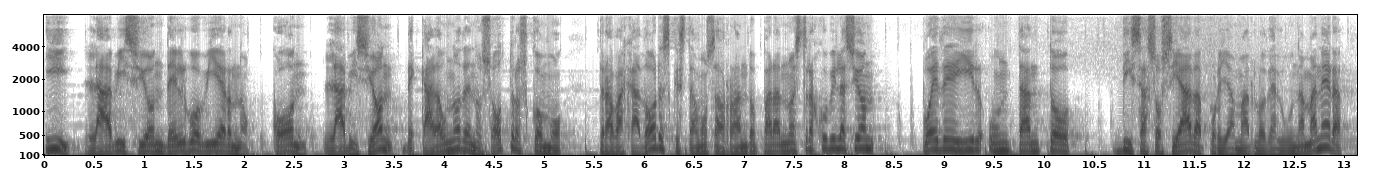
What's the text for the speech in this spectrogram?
y la visión del gobierno con la visión de cada uno de nosotros como trabajadores que estamos ahorrando para nuestra jubilación puede ir un tanto disasociada, por llamarlo de alguna manera.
